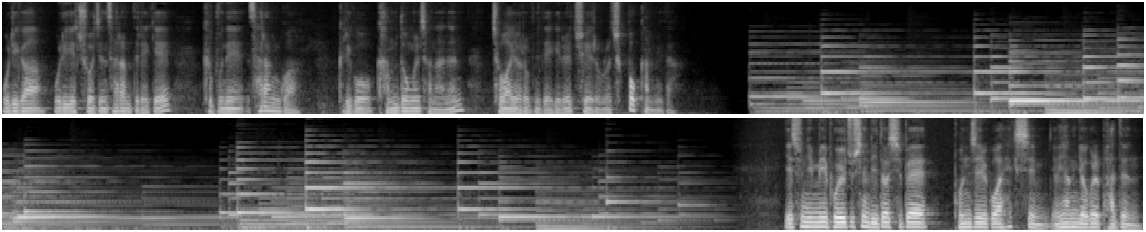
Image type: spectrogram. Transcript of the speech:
우리가 우리에게 주어진 사람들에게 그분의 사랑과 그리고 감동을 전하는 저와 여러분이 되기를 주의 이름으로 축복합니다. 예수님이 보여주신 리더십의 본질과 핵심, 영향력을 받은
